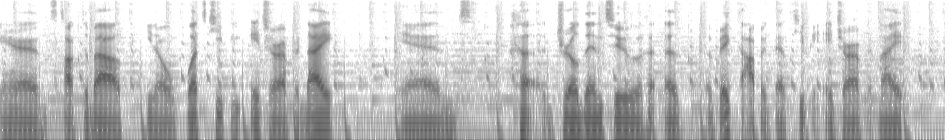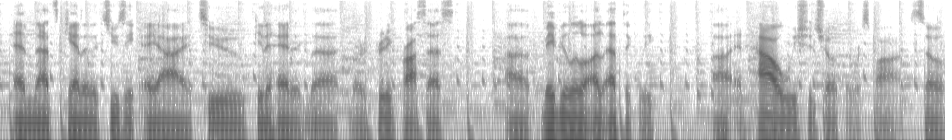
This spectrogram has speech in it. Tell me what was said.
and talked about you know what's keeping HR up at night and drilled into a, a big topic that's keeping HR up at night and that's candidates using AI to get ahead in the, the recruiting process, uh, maybe a little unethically, uh, and how we should show up and respond. So,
